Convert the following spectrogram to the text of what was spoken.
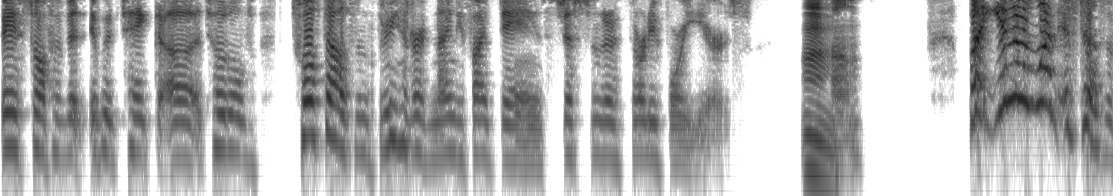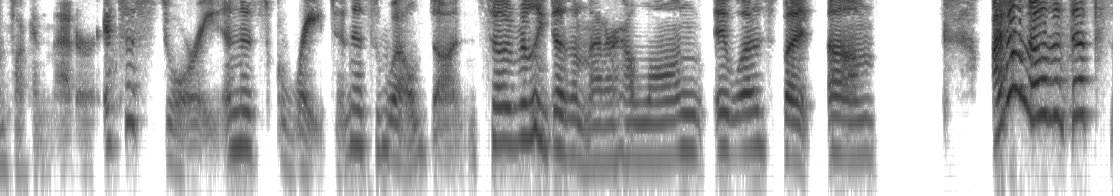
based off of it it would take a total of 12,395 days just under 34 years. Mm. um but you know what? It doesn't fucking matter. It's a story and it's great and it's well done. So it really doesn't matter how long it was but um i don't know that that's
